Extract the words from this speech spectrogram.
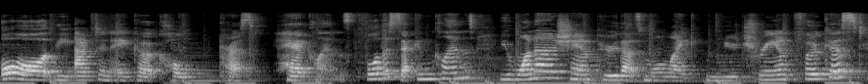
or the Act+Acre cold press hair cleanse. For the second cleanse, you want a shampoo that's more like nutrient focused,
